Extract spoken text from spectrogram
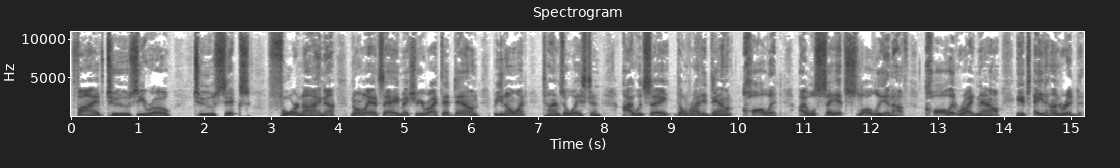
520 2649. Now, normally I'd say, hey, make sure you write that down. But you know what? Time's a wasting. I would say, don't write it down. Call it. I will say it slowly enough. Call it right now. It's 800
